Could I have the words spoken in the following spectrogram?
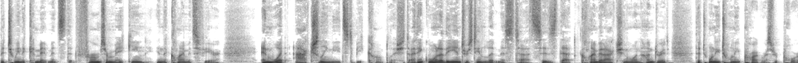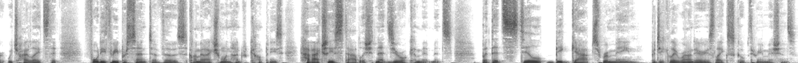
between the commitments that firms are making in the climate sphere and what actually needs to be accomplished. I think one of the interesting litmus tests is that Climate Action 100, the 2020 progress report, which highlights that 43% of those Climate Action 100 companies have actually established net zero commitments, but that still big gaps remain, particularly around areas like scope three emissions.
